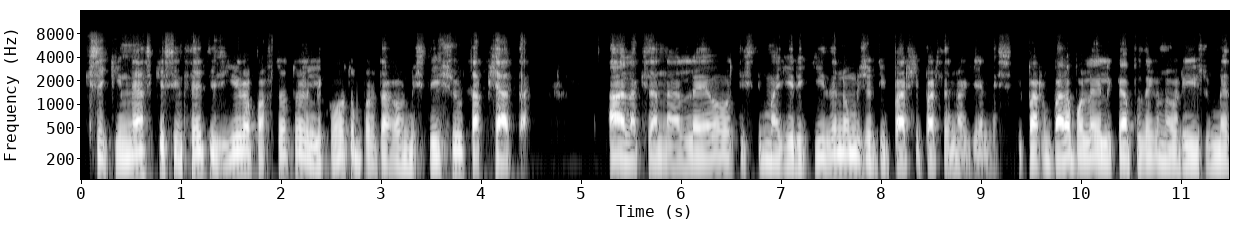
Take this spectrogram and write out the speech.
ξεκινάς και συνθέτεις γύρω από αυτό το υλικό, τον πρωταγωνιστή σου, τα πιάτα. Αλλά ξαναλέω ότι στη μαγειρική δεν νομίζω ότι υπάρχει παρθενογέννηση. Υπάρχουν πάρα πολλά υλικά που δεν γνωρίζουμε,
